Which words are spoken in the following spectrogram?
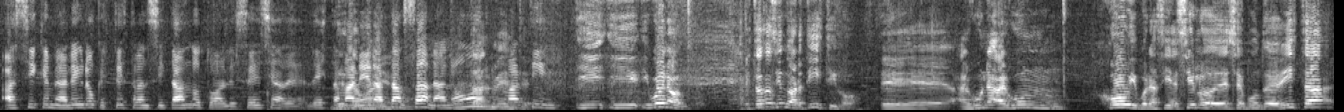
Así que me alegro que estés transitando tu adolescencia de, de esta De esta manera, manera, tan sana, ¿no, Totalmente. Martín? Y, y- y bueno, estás haciendo artístico. Eh, ¿alguna, ¿Algún hobby, por así decirlo, desde ese punto de vista?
